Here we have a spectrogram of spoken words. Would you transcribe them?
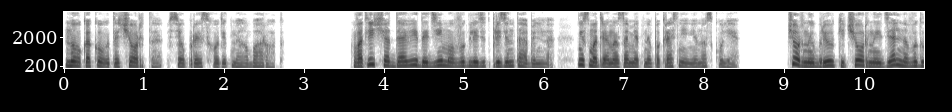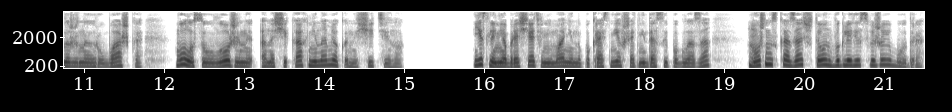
но какого-то чёрта всё происходит наоборот. В отличие от Давида, Дима выглядит презентабельно, несмотря на заметное покраснение на скуле. Чёрные брюки, чёрная идеально выглаженная рубашка, волосы уложены, а на щеках не намёка на щетину. Если не обращать внимания на покрасневшие от недосыпа глаза, можно сказать, что он выглядит свежо и бодро.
